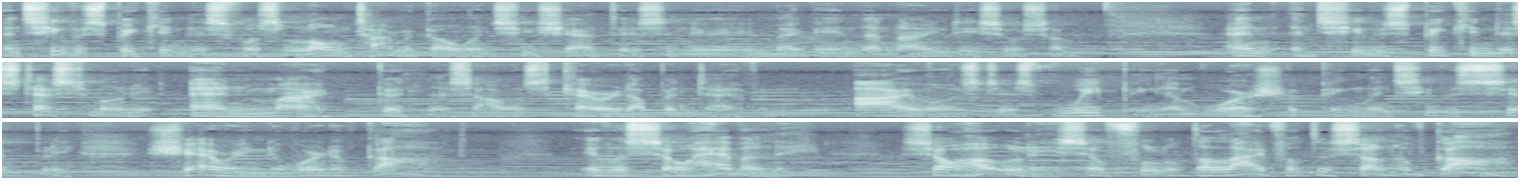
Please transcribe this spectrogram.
and she was speaking. This was a long time ago when she shared this, in maybe in the '90s or so, and and she was speaking this testimony. And my goodness, I was carried up into heaven. I was just weeping and worshiping when she was simply sharing the Word of God. It was so heavenly, so holy, so full of the life of the Son of God.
